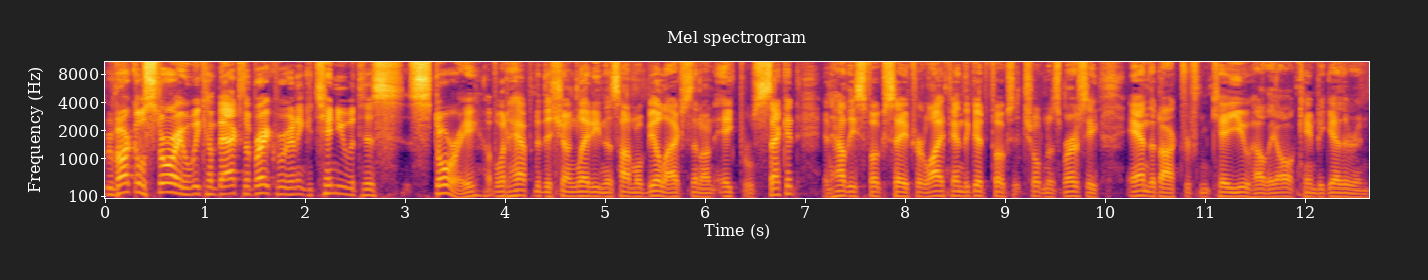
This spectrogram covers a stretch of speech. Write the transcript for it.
Remarkable story. When we come back to the break, we're going to continue with this story of what happened to this young lady in this automobile accident on April 2nd and how these folks saved her life and the good folks at Children's Mercy and the doctor from KU, how they all came together. And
